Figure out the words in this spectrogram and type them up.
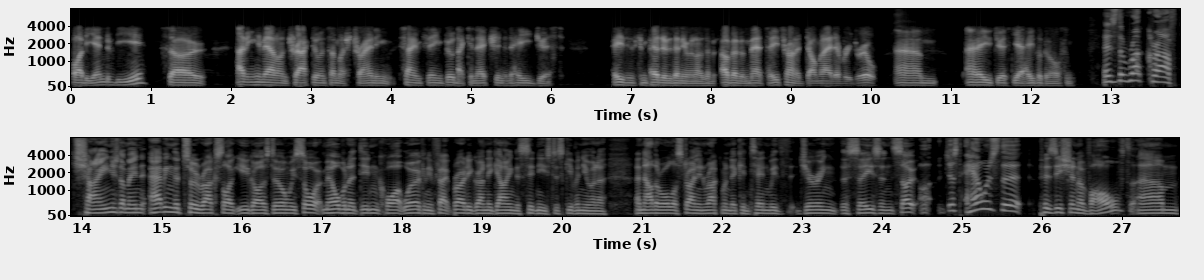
by the end of the year. So having him out on track doing so much training, same thing, build that connection, and he just he's as competitive as anyone I've ever met. So he's trying to dominate every drill. Um, and he's just yeah, he's looking awesome. Has the ruck craft changed? I mean, having the two rucks like you guys do, and we saw at Melbourne it didn't quite work. And in fact, Brodie Grundy going to Sydney has just given you an, a, another All Australian ruckman to contend with during the season. So, uh, just how has the position evolved? Um,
